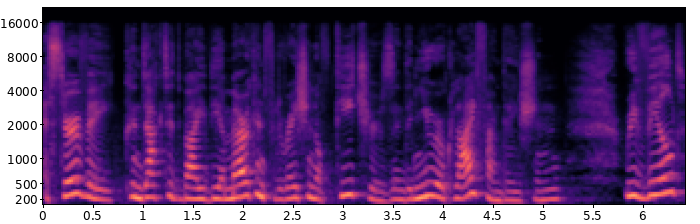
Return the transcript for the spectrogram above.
A survey conducted by the American Federation of Teachers and the New York Life Foundation revealed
